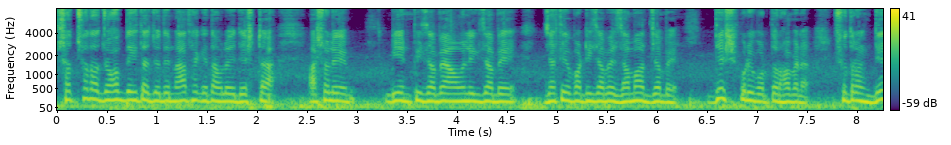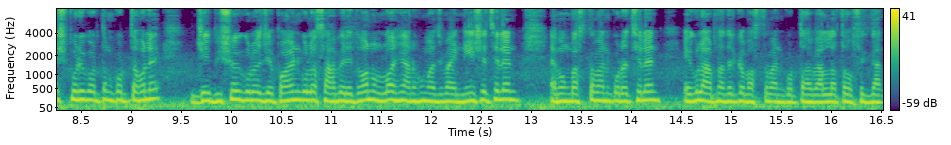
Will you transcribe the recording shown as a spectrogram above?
স্বচ্ছতা, জবাবদিহিতা যদি না থাকে, তাহলে এই দেশটা আসলে বিএনপি যাবে, আওয়ামী লীগ যাবে, জাতীয় পার্টি যাবে, জামাত যাবে। দেশ পরিবর্তন হবে না। সুতরাং দেশ পরিবর্তন করতে হলে যে বিষয়গুলো, যে পয়েন্টগুলো সাহাবের রিদওয়ানুল্লাহি আনহুম আজমাই নিয়ে এসেছিলেন এবং বাস্তবায়ন করেছিলেন, এগুলো আপনাদেরকে বাস্তবায়ন করতে হবে। আল্লাহ তৌফিক দান।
